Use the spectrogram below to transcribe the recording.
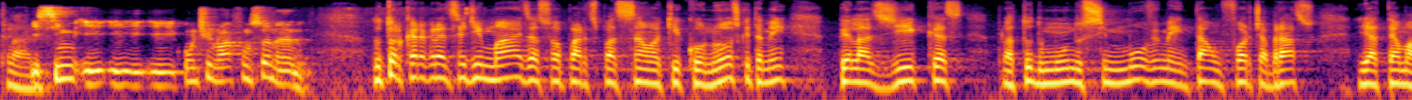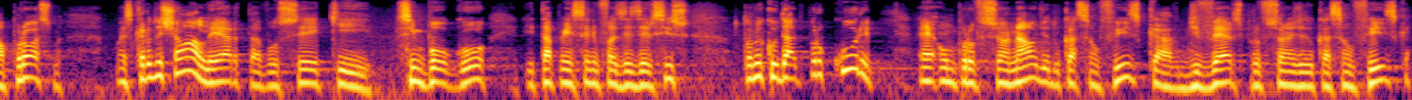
claro. e, sim, e, e, e continuar funcionando. Doutor, quero agradecer demais a sua participação aqui conosco e também pelas dicas para todo mundo se movimentar. Um forte abraço e até uma próxima. Mas quero deixar um alerta a você que se empolgou e está pensando em fazer exercício. Tome cuidado, procure é, um profissional de educação física, diversos profissionais de educação física,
